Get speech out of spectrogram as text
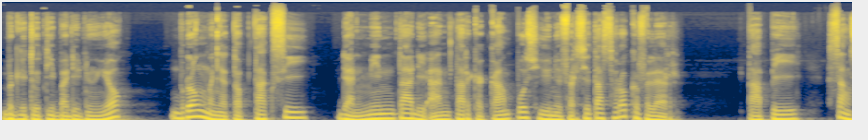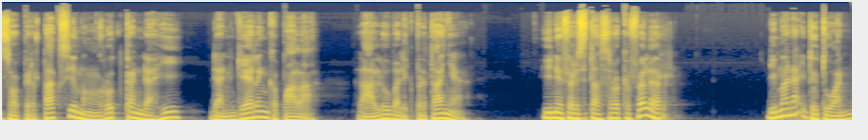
Begitu tiba di New York, Brong menyetop taksi dan minta diantar ke kampus Universitas Rockefeller. Tapi sang sopir taksi mengerutkan dahi dan geleng kepala, lalu balik bertanya, Universitas Rockefeller? Di mana itu tuan?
